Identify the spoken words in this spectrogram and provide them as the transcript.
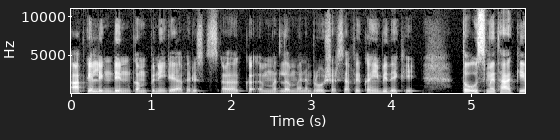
आपके लिंकड कंपनी के या फिर uh, मतलब मैंने ब्रोशर से या फिर कहीं भी देखी तो उसमें था कि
